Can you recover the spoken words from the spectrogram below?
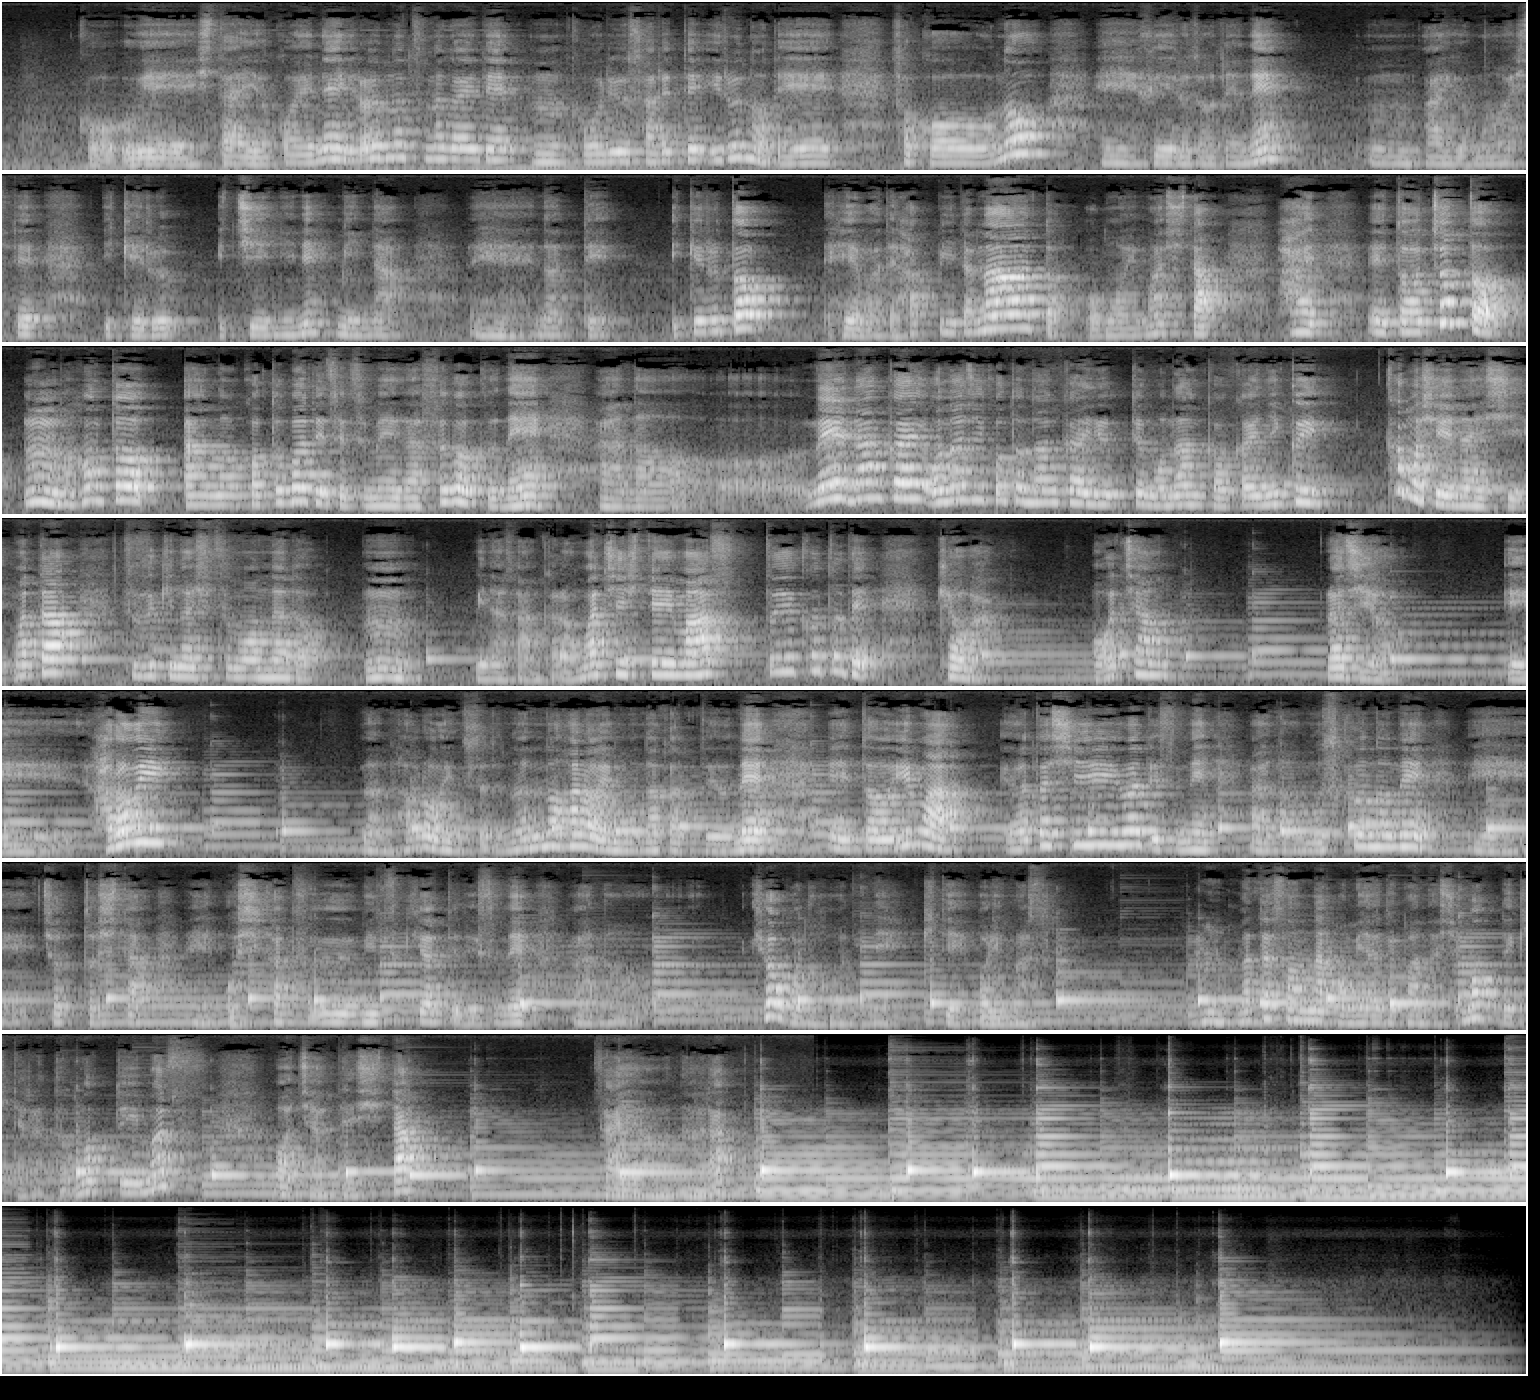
こう上下横へねいろんなつながりで、うん、交流されているのでそこの、えー、フィールドでね、うん、愛を回していける一員にねみんな、えー、なっていけると平和でハッピーだなと思いました。はい。えっ、ー、と、ちょっと、うん、本当あの、言葉で説明がすごくね、あの、ね、何回、同じこと何回言ってもなんか分かりにくいかもしれないし、また続きの質問など、うん、皆さんからお待ちしています。ということで、今日は、おーちゃんラジオ、えー、ハロウィンなんハロウィンって何のハロウィンもなかったよね。えっ、ー、と、今、私はですね、あの、息子のね、えー、ちょっとした、えー、推し活に付き合ってですね、あの、兵庫の方にね、来ております。うん、またそんなお土産話もできたらと思っています。おーちゃんでした。さようなら。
